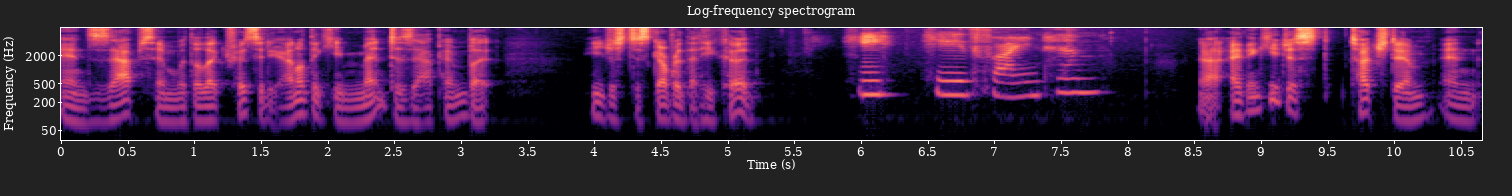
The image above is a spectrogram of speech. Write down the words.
and zaps him with electricity. I don't think he meant to zap him, but he just discovered that he could. He he's find him. Uh, I think he just touched him and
